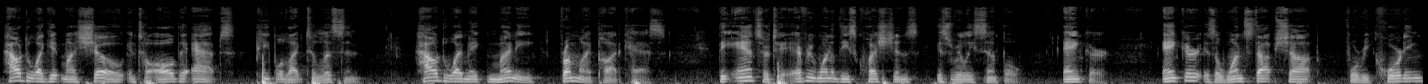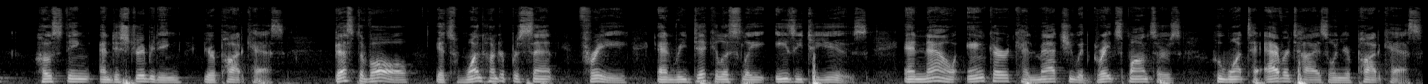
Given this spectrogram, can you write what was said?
How do I get my show into all the apps people like to listen? How do I make money from my podcast? The answer to every one of these questions is really simple Anchor. Anchor is a one stop shop for recording, hosting, and distributing your podcast. Best of all, it's 100% free and ridiculously easy to use. And now Anchor can match you with great sponsors who want to advertise on your podcast.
